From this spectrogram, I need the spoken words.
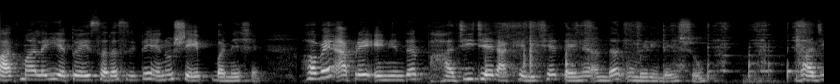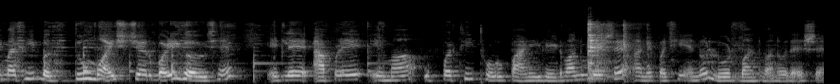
હાથમાં લઈએ તો એ સરસ રીતે એનો શેપ બને છે. હવે આપણે એની અંદર ભાજી જે રાખેલી છે તેને અંદર ઉમેરી લઈશું. ભાજીમાંથી બધું મોઇશ્ચર બળી ગયું છે, એટલે આપણે એમાં ઉપરથી થોડું પાણી રેડવાનું રહેશે અને પછી એનો લોટ બાંધવાનો રહેશે.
